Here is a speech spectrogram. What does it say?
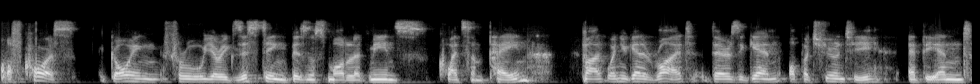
of course, going through your existing business model, it means quite some pain. But when you get it right, there's again opportunity at the end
